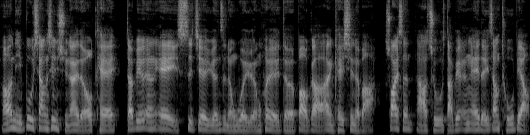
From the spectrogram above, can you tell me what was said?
好，你不相信许奈德？OK，WNA 世界原子能委员会的报告，啊，你可以信了吧？刷一声拿出 WNA 的一张图表，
